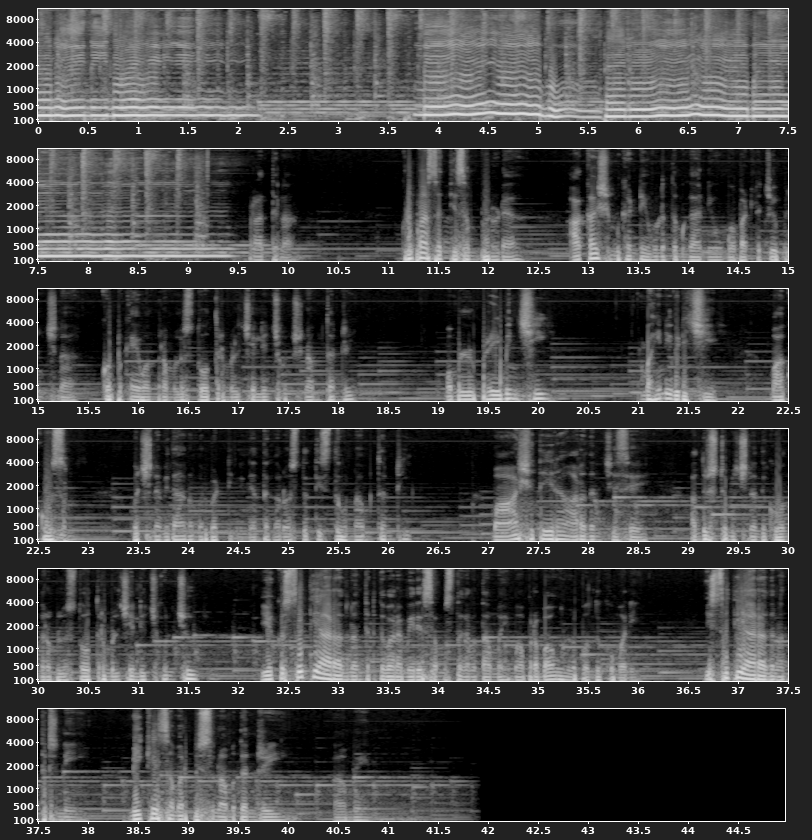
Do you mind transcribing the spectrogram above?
ప్రార్థన. కృపా సత్య సంపన్నుడ ఆకాశం కంటే ఉన్నతముగా నీవు మా పట్ల చూపించిన కృపకై వందరములు స్తోత్రములు చెల్లించుకుంటున్నాం తండ్రి. మమ్మల్ని ప్రేమించి మహిని విడిచి మా కోసం వచ్చిన విధానం బట్టి నేను ఎంతగానో స్థుతిస్తూ ఉన్నాం తండ్రి. మా ఆశ తీరా ఆరాధన చేసే అదృష్టం ఇచ్చినందుకు వందరములు స్తోత్రములు చెల్లించుకుంటూ ఈ యొక్క స్థుతి ఆరాధన అంతటి ద్వారా మీరే సమస్త ఘనత మహిమ ప్రభావంలో పొందుకోమని ఈ స్థుతి ఆరాధన అంతటిని మీకే సమర్పిస్తున్నాము తండ్రి. ఆమె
